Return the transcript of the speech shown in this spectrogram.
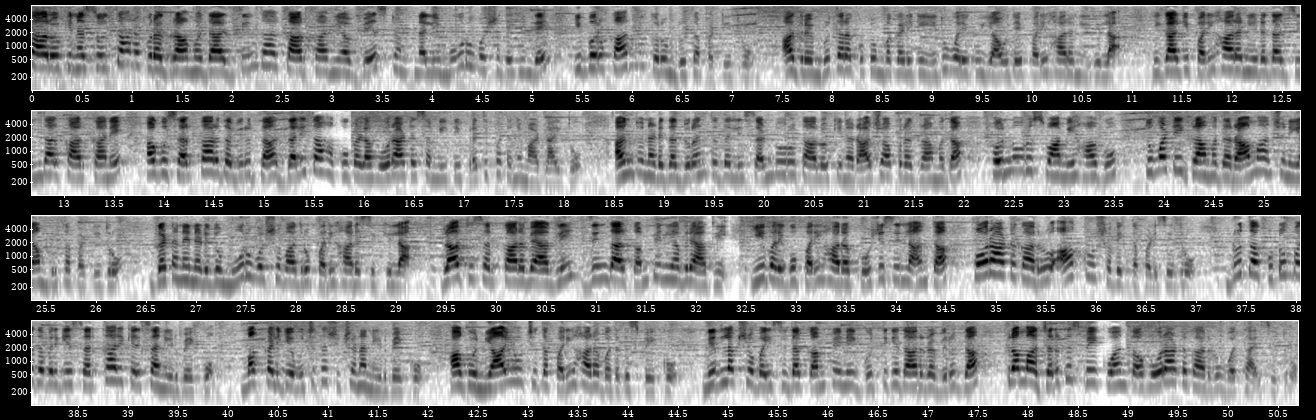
ತಾಲೂಕಿನ ಸುಲ್ತಾನಪುರ ಗ್ರಾಮದ ಜಿಂದಾಲ್ ಕಾರ್ಖಾನೆಯ ವೇಸ್ಟ್ ಡಂಪ್ನಲ್ಲಿ ಮೂರು ವರ್ಷದ ಹಿಂದೆ ಇಬ್ಬರು ಕಾರ್ಮಿಕರು ಮೃತಪಟ್ಟಿದ್ರು. ಆದರೆ ಮೃತರ ಕುಟುಂಬಗಳಿಗೆ ಇದುವರೆಗೂ ಯಾವುದೇ ಪರಿಹಾರ ನೀಡಿಲ್ಲ. ಹೀಗಾಗಿ ಪರಿಹಾರ ನೀಡದ ಜಿಂದಾಲ್ ಕಾರ್ಖಾನೆ ಹಾಗೂ ಸರ್ಕಾರದ ವಿರುದ್ಧ ದಲಿತ ಹಕ್ಕುಗಳ ಹೋರಾಟ ಸಮಿತಿ ಪ್ರತಿಭಟನೆ ಮಾಡಲಾಯಿತು. ಅಂದು ನಡೆದ ದುರಂತದಲ್ಲಿ ಸಂಡೂರು ತಾಲೂಕಿನ ರಾಜಾಪುರ ಗ್ರಾಮದ ಹೊನ್ನೂರು ಸ್ವಾಮಿ ಹಾಗೂ ತುಮಟಿ ಗ್ರಾಮದ ರಾಮಾಂಜನೇಯ ಮೃತಪಟ್ಟಿದ್ರು. ಘಟನೆ ನಡೆದು ಮೂರು ವರ್ಷವಾದರೂ ಪರಿಹಾರ ಸಿಕ್ಕಿಲ್ಲ. ರಾಜ್ಯ ಸರ್ಕಾರವೇ ಆಗಲಿ, ಜಿಂದಾಲ್ ಕಂಪನಿಯವರೇ ಆಗಲಿ, ಈವರೆಗೂ ಪರಿಹಾರ ಘೋಷಿಸಿಲ್ಲ ಅಂತ ಹೋರಾಟಗಾರರು ಆಕ್ರೋಶ ವ್ಯಕ್ತಪಡಿಸಿದ್ರು. ಮೃತ ಕುಟುಂಬದವರಿಗೆ ಸರ್ಕಾರಿ ಕೆಲಸ ನೀಡಬೇಕು, ಮಕ್ಕಳಿಗೆ ಉಚಿತ ಶಿಕ್ಷಣ ನೀಡಬೇಕು ಹಾಗೂ ನ್ಯಾಯೋಚಿತ ಪರಿಹಾರ ಒದಗಿಸಬೇಕು. ನಿರ್ಲಕ್ಷ್ಯ ವಹಿಸಿದ ಕಂಪನಿ ಗುತ್ತಿಗೆದಾರರ ವಿರುದ್ಧ ಕ್ರಮ ಜರುಗಿಸಬೇಕು ಅಂತ ಹೋರಾಟಗಾರರು ಒತ್ತಾಯಿಸಿದ್ರು.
